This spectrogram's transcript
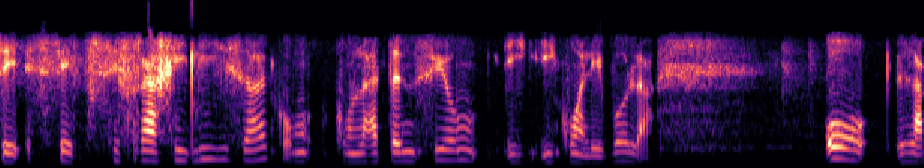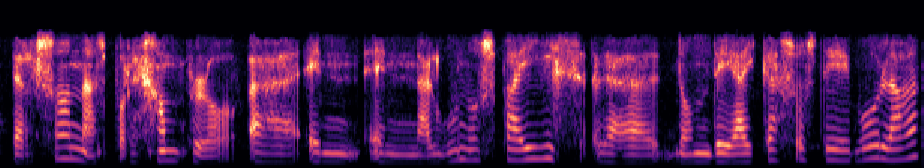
se, se, se, fragiliza con, la atención y, y, con el ébola o las personas, por ejemplo, uh, en, en, algunos países uh, donde hay casos de ébola,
